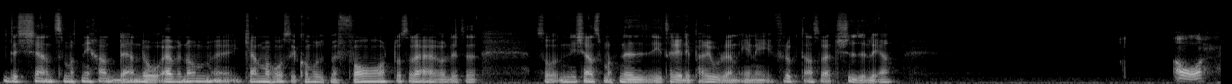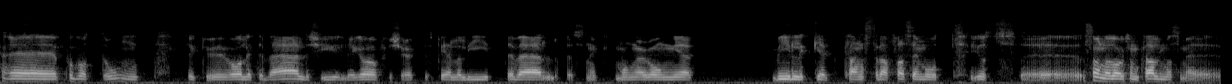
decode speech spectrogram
det känns som att ni hade ändå, även om eh, Kalmar HC kommer ut med fart och sådär och lite, så ni känns som att ni i tredje perioden är ni fruktansvärt kyliga. Ja, eh, på gott och ont tycker vi var lite väl kyliga och försökte spela lite väl för snyggt många gånger. Vilket kan straffa sig mot just eh, sådana lag som Kalmar som är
